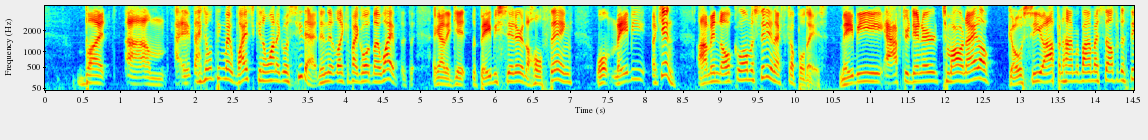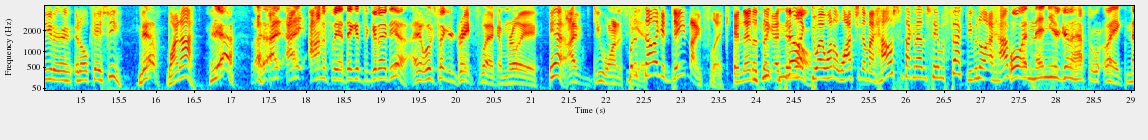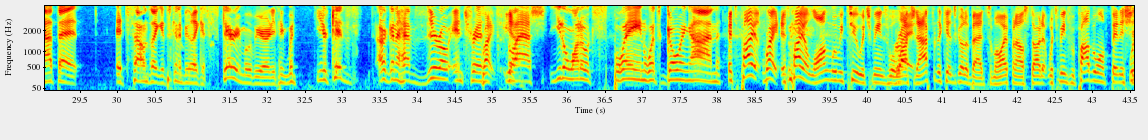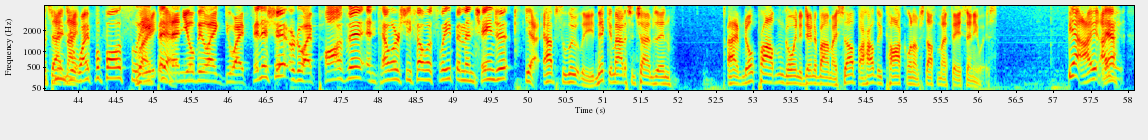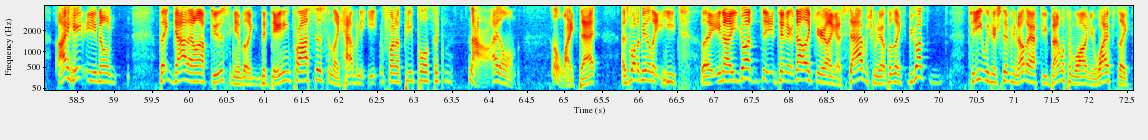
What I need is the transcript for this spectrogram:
but um, I, I don't think my wife's gonna want to go see that. And it, like if I go with my wife, I got to get the babysitter, the whole thing. Well, maybe again, I'm in Oklahoma City the next couple of days. Maybe after dinner tomorrow night, I'll go see Oppenheimer by myself at the theater in OKC. Yeah, Why not? yeah. I, I, honestly, I think it's a good idea. It looks like a great flick. I'm really, Yeah. I do want to see it. But it's it. not like a date night flick. And then it's like, and then No. like, do I want to watch it at my house? It's not gonna have the same effect, even though I have. Well, and then you're gonna have to like, not that it sounds like it's gonna be like a scary movie or anything, but your kids are gonna have zero interest. Right, yeah. slash, you don't want to explain what's going on. It's probably right. It's probably a long movie too, which means we'll watch it after the kids go to bed. So my wife and I'll start it, which means we probably won't finish Which it that means night. your wife will fall asleep, Right, and yeah. then you'll be like, "Do I finish it or do I pause it and tell her she fell asleep and then change it?" yeah, absolutely. Nick and Madison chimes in. I have no problem going to dinner by myself. I hardly talk when I'm stuffing my face, anyways. Yeah, I, Yeah. I, I hate you know. Thank God I don't have to do this again. But like the dating process and like having to eat in front of people, it's like no, I don't, I don't like that. I just want to be able to eat. Like you know, you go out to dinner, not like you're like a savage when you're, but like if you go out to eat with your significant other after you've been with them a while and your wife, it's like,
